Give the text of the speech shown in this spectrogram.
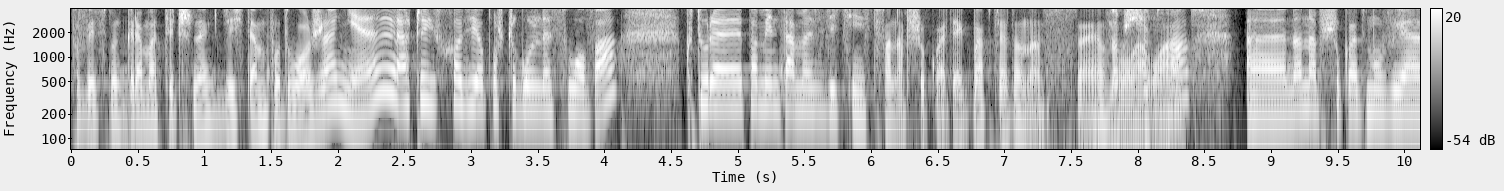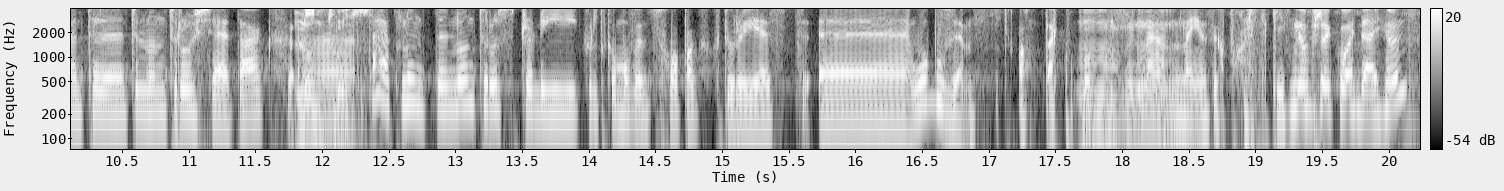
powiedzmy, gramatyczne gdzieś tam podłoże. Nie, raczej chodzi o poszczególne słowa, które pamiętamy z dzieciństwa na przykład, jak babcia do nas e, wołała. Na przykład? E, no na przykład mówię ty, ty luntrusie, tak? E, Luntrus. tak, lunt, luntrus, czyli krótko mówiąc chłopak, który jest e, łobuzem. O, tak mm -hmm. na, na, język polski, no przekładając.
